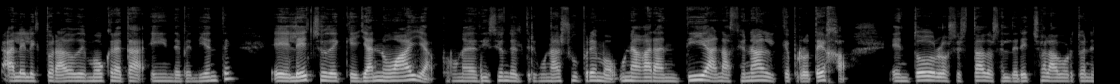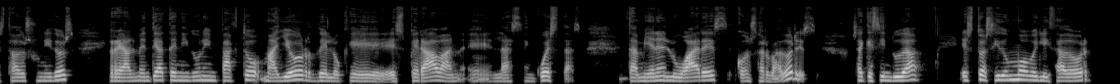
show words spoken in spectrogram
al electorado demócrata e independiente el hecho de que ya no haya, por una decisión del Tribunal Supremo, una garantía nacional que proteja en todos los estados el derecho al aborto en Estados Unidos, realmente ha tenido un impacto mayor de lo que esperaban en las encuestas, también en lugares conservadores. O sea que sin duda esto ha sido un movilizador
